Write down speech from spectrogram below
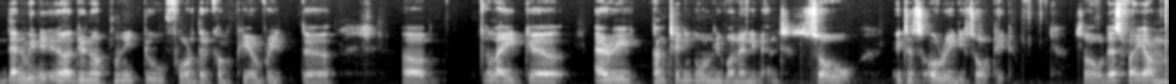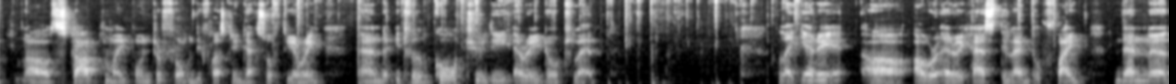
Then we uh, do not need to further compare with the uh, like array containing only one element. So it is already sorted. So that's why I'm uh, start my pointer from the first index of the array and it will go to the array dot length like array uh, our array has the length of 5 then uh,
